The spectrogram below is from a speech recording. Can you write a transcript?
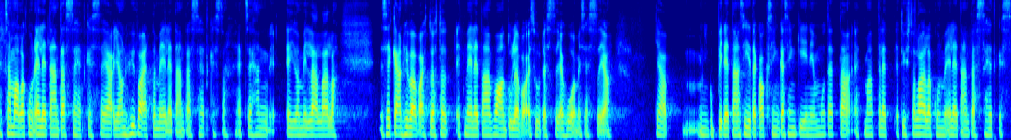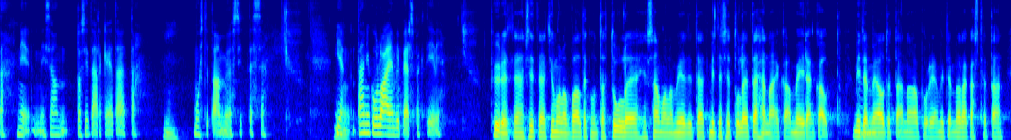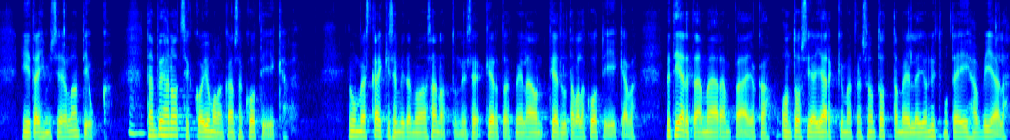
että samalla kun eletään tässä hetkessä, ja, ja on hyvä, että me eletään tässä hetkessä, että sehän ei ole millään lailla sekään hyvä vaihtoehto, että me eletään vaan tulevaisuudessa ja huomisessa ja, ja niin kuin pidetään siitä kaksin käsin kiinni, mutta että, että mä ajattelen, että yhtä lailla kun me eletään tässä hetkessä, niin, niin se on tosi tärkeää, että hmm. muistetaan myös sitten se hmm. tai niin kuin laajempi perspektiivi. Pyydetään sitä, että Jumalan valtakunta tulee ja samalla mietitään, että miten se tulee tähän aikaan meidän kautta. Miten me hmm. autetaan naapuria, miten me rakastetaan niitä ihmisiä, joilla on tiukka. Mm-hmm. Tämän pyhän otsikko on Jumalan kansan koti-ikävä. Mun mielestä kaikki se, mitä me ollaan sanottu, niin se kertoo, että meillä on tietyllä tavalla koti-ikävä. Me tiedetään määränpää, joka on tosiaan järkkymätön. Se on totta meille jo nyt, mutta ei ihan vielä.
